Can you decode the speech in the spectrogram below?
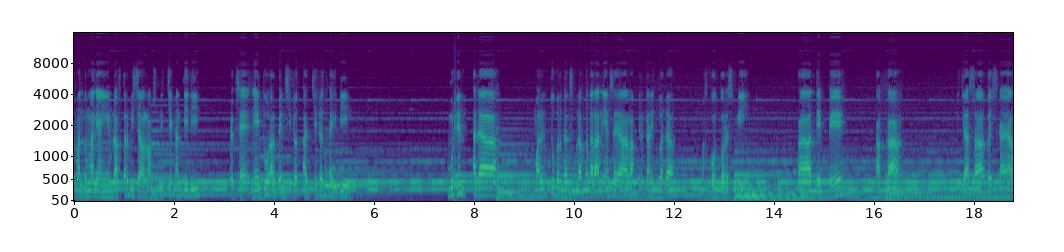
teman-teman yang ingin daftar bisa langsung dicek nanti di websitenya itu alpensi.ac.id kemudian ada kemarin itu berkas pendaftaran yang saya lampirkan itu ada pas foto resmi KTP KK ijazah atau SKL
